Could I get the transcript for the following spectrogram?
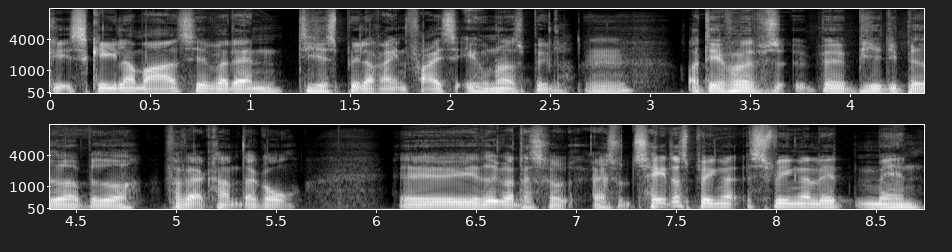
sk- skæler meget til, hvordan de her spillere rent faktisk evner at spille. Mm. Og derfor øh, bliver de bedre og bedre for hver kamp, der går. Øh, jeg ved godt, at resultater svinger, svinger lidt, men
